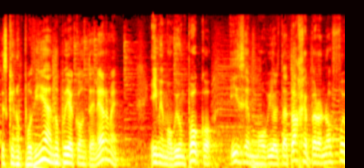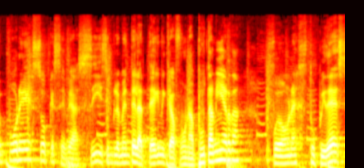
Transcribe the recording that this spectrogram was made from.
Es que no podía, no podía contenerme y me moví un poco y se movió el tatuaje, pero no fue por eso que se ve así, simplemente la técnica fue una puta mierda, fue una estupidez.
